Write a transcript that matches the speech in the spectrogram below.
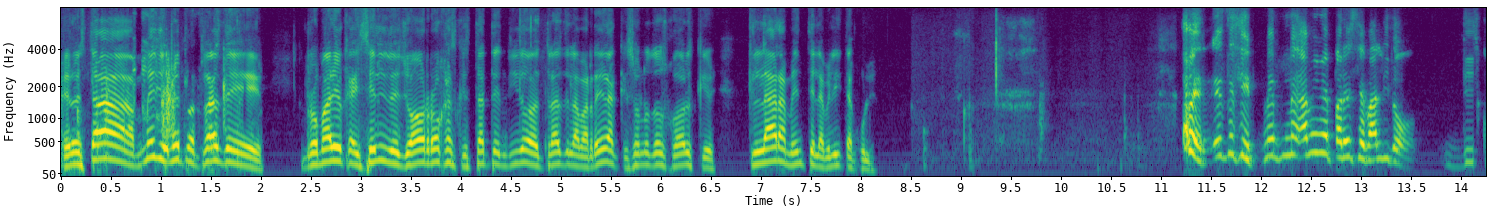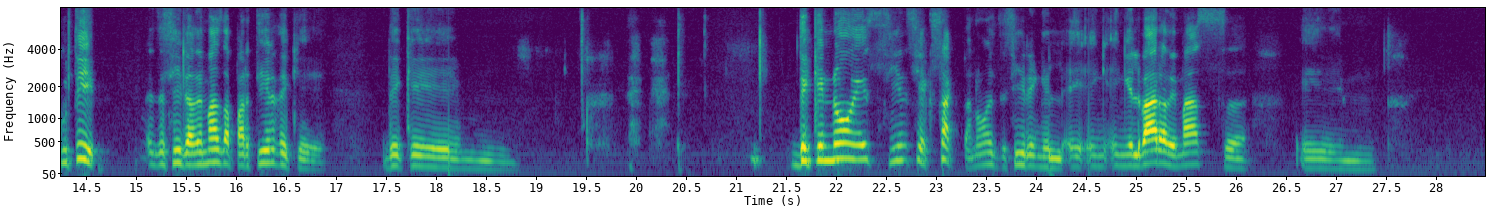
Pero está medio metro atrás de Romario Caicedo y de Joao Rojas, que está tendido detrás de la barrera, que son los dos jugadores que claramente le habilitan, Julio. A ver, es decir, a mí me parece válido discutir, es decir, además a partir de que, de que de que no es ciencia exacta, ¿no? Es decir, en el, en, el bar además eh,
